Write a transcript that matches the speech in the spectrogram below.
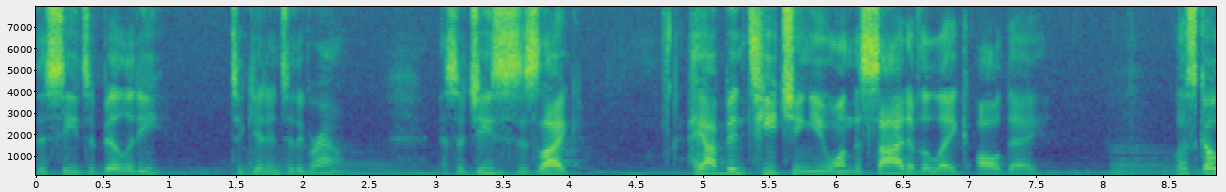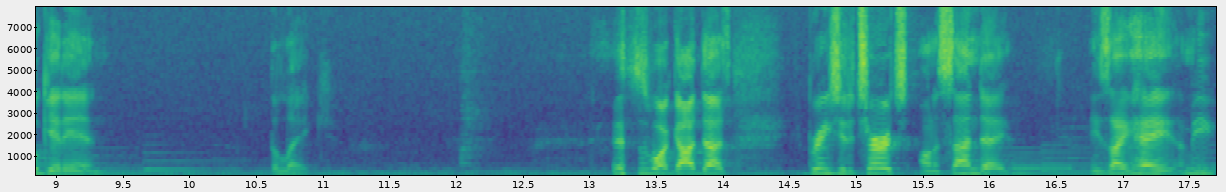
the seed's ability to get into the ground. And so Jesus is like, hey, I've been teaching you on the side of the lake all day. Let's go get in. the lake. This is what God does. He brings you to church on a Sunday. He's like, hey, let me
